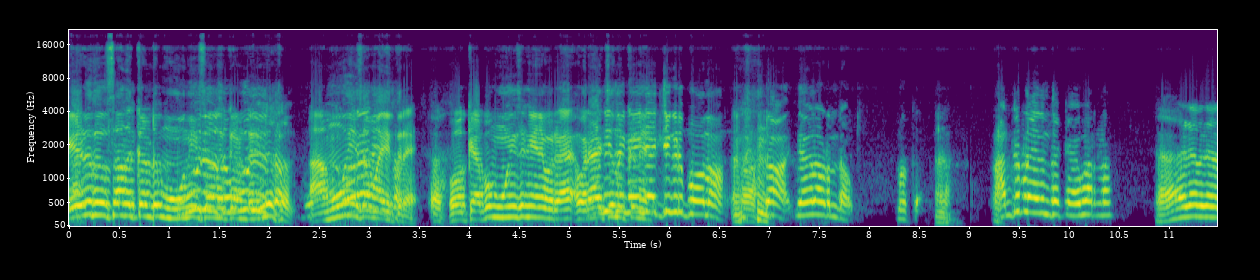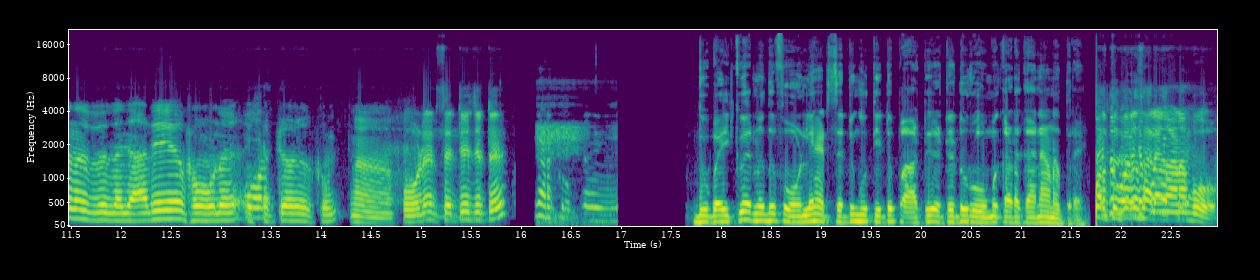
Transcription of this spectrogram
ഏഴു ദിവസം നിക്കണ്ട് മൂന്ന് ദിവസം നിക്കണ്ട്. ആ മൂന്ന് ദിവസം മതി ഇത്രേ ഓക്കെ അപ്പൊ മൂന്ന് ദിവസം കഴിഞ്ഞ ഒരാഴ്ച നിക്കണ്ട് പോന്നോ? ഞങ്ങൾ അവിടെ ഉണ്ടാവും. അന്റെ പ്ലാൻ എന്തൊക്കെ പറഞ്ഞ. ഞാൻ ഫോണ് ഫോൺ ഹെഡ്സെറ്റ് വെച്ചിട്ട്? ദുബായ്ക്ക് വരുന്നത് ഫോണിൽ ഹെഡ്സെറ്റും കുത്തിയിട്ട് പാട്ട് കേട്ടിട്ട് റൂം കടക്കാനാണ് സ്ഥലം കാണാൻ ഞാനും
